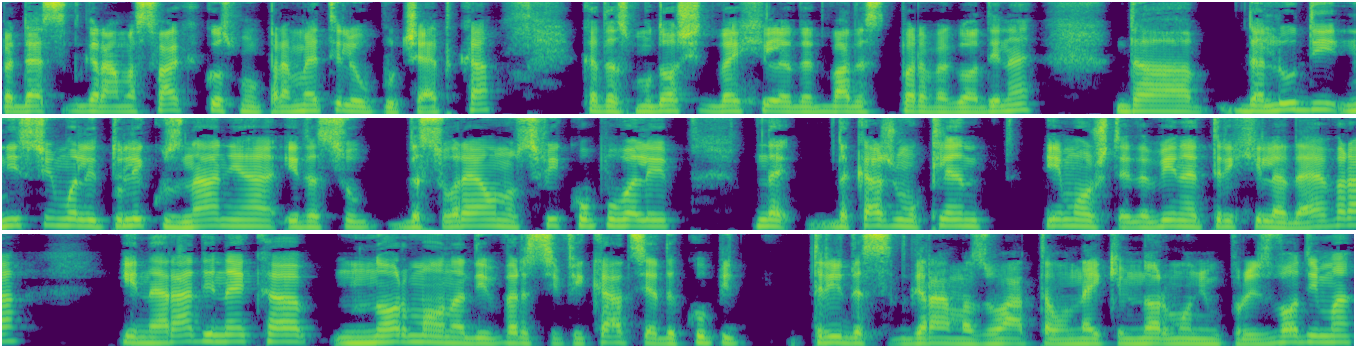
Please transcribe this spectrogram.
50 grama, svakako smo premetili u početka, kada smo došli 2021. godine, da, da ljudi nisu imali toliko znanja i da su, da su realno svi kupovali, ne, da kažemo klijent ima ušte da vine 3000 evra i ne radi neka normalna diversifikacija da kupi 30 grama zlata u nekim normalnim proizvodima,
